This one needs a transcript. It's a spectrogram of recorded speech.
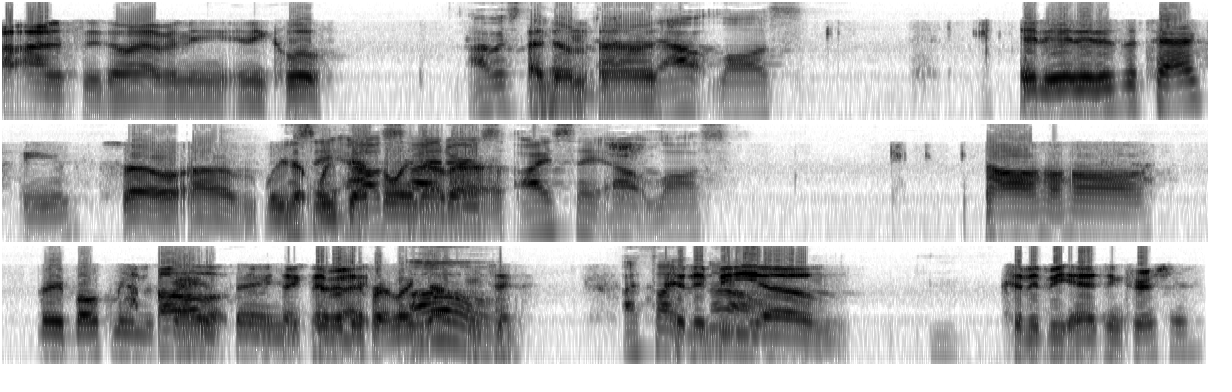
I honestly don't have any any clue. I was I thinking don't, uh, the Outlaws. It, it, it is a tag team, so um, we You we say definitely know Outsiders, that. I say Outlaws. Ha ha ha! They both mean the Oh, same let me thing, take that a different back. Oh, Could I thought could it no. be um? Could it be Edge and Christian?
